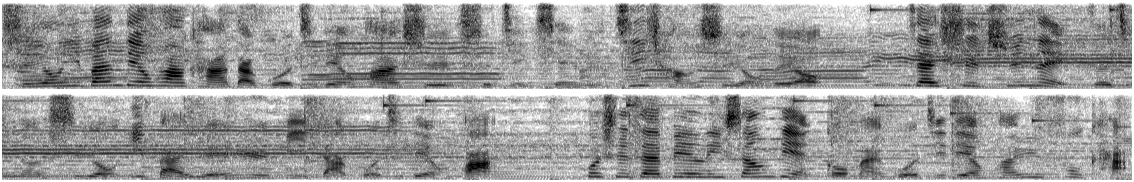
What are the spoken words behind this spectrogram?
使用一般电话卡打国际电话时是仅限于机场使用的哟，在市区内则仅能使用一百元日币打国际电话，或是在便利商店购买国际电话预付卡。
